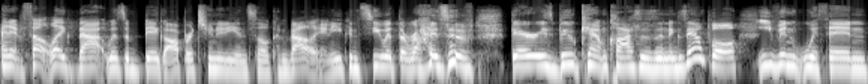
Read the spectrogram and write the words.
and it felt like that was a big opportunity in Silicon Valley. And you can see with the rise of Barry's bootcamp class as an example, even within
